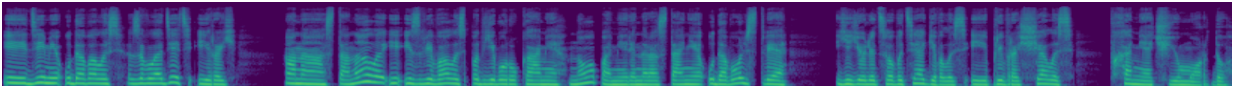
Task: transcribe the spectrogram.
и Диме удавалось завладеть Ирой. Она стонала и извивалась под его руками, но по мере нарастания удовольствия ее лицо вытягивалось и превращалось в хомячью морду.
